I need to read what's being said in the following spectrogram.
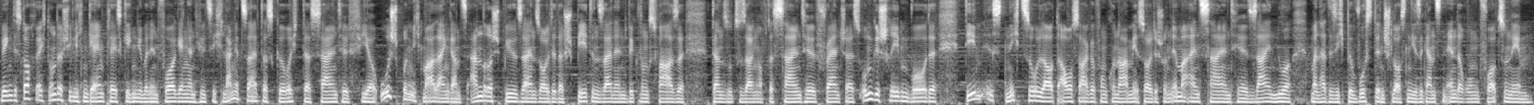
Wegen des doch recht unterschiedlichen Gameplays gegenüber den Vorgängern hielt sich lange Zeit das Gerücht, dass Silent Hill 4 ursprünglich mal ein ganz anderes Spiel sein sollte, das spät in seiner Entwicklungsphase dann sozusagen auf das Silent Hill Franchise umgeschrieben wurde. Dem ist nicht so laut Aussage von Konami, es sollte schon immer ein Silent Hill sein, nur man hatte sich bewusst entschlossen, diese ganzen Änderungen vorzunehmen.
